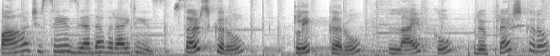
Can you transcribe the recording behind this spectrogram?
पांच से ज्यादा वैरायटीज सर्च करो क्लिक करो लाइफ को रिफ्रेश करो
